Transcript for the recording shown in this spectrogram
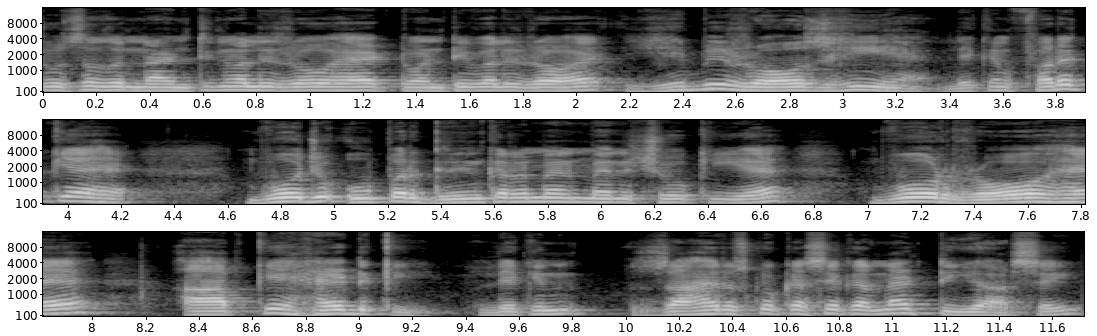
2019 वाली रो है 20 वाली रो है, ये भी रॉज ही हैं, लेकिन फ़र्क क्या है? वो जो ऊपर ग्रीन कलर में मैंने शो की है, वो रो है आपके हेड की। लेकिन ज़ाहिर उसको कैसे करना है? टी आर से ही।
